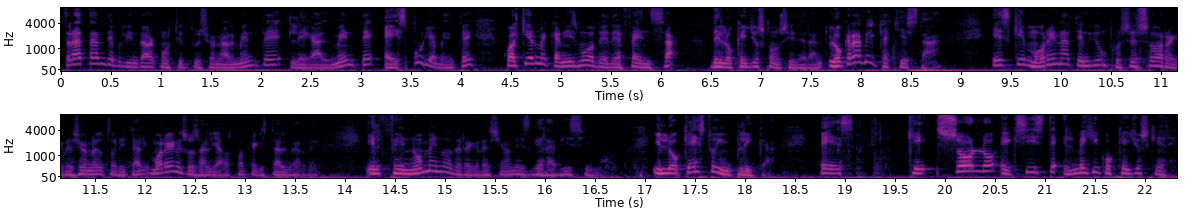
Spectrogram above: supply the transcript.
tratan de blindar constitucionalmente, legalmente e espuriamente cualquier mecanismo de defensa de lo que ellos consideran. Lo grave que aquí está es que Morena ha tenido un proceso de regresión autoritario, Morena y sus aliados, porque aquí está el verde. El fenómeno de regresión es gravísimo. Y lo que esto implica es que solo existe el México que ellos quieren.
